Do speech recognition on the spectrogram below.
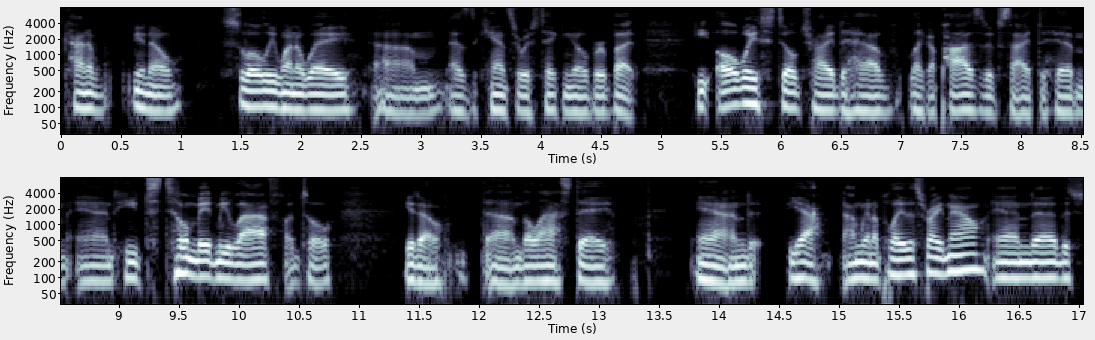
kind of you know slowly went away um, as the cancer was taking over, but he always still tried to have like a positive side to him, and he still made me laugh until you know um, the last day. And yeah, I'm gonna play this right now, and uh, this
